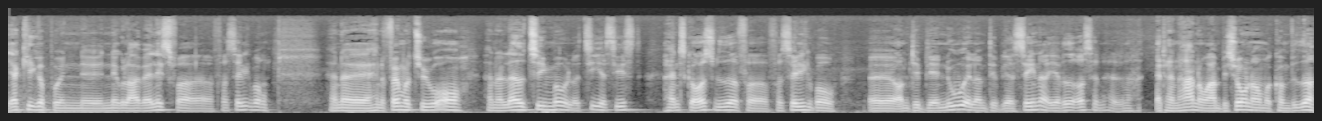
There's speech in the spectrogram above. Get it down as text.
Jeg kigger på en øh, Nikolaj Wallis fra, fra Silkeborg. Han er, han er 25 år. Han har lavet 10 mål og 10 assist. Han skal også videre for, for Silkeborg. Øh, om det bliver nu, eller om det bliver senere. Jeg ved også, at han, at han har nogle ambitioner om at komme videre.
